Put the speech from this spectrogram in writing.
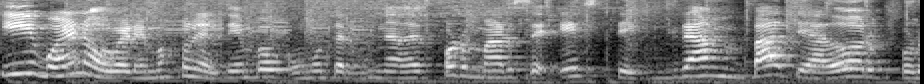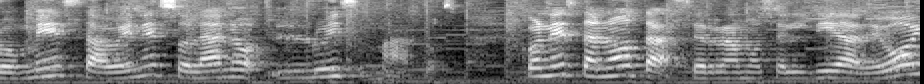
Y bueno, veremos con el tiempo cómo termina de formarse este gran bateador promesa venezolano Luis Matos. Con esta nota cerramos el día de hoy,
